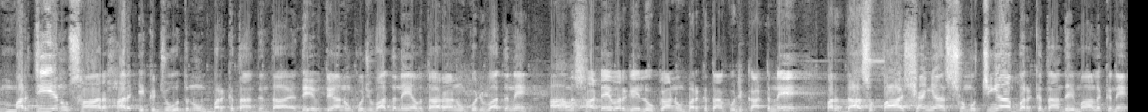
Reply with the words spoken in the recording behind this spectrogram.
ਮਰਜ਼ੀ ਅਨੁਸਾਰ ਹਰ ਇੱਕ ਜੋਤ ਨੂੰ ਬਰਕਤਾਂ ਦਿੰਦਾ ਹੈ। ਦੇਵਤਿਆਂ ਨੂੰ ਕੁਝ ਵੱਧ ਨੇ, ਅਵਤਾਰਾਂ ਨੂੰ ਕੁਝ ਵੱਧ ਨੇ, ਆਮ ਸਾਡੇ ਵਰਗੇ ਲੋਕਾਂ ਨੂੰ ਬਰਕਤਾਂ ਕੁਝ ਘੱਟ ਨੇ, ਪਰ 10 ਪਾਤਸ਼ਾਹੀਆਂ ਸਮੁੱਚੀਆਂ ਬਰਕਤਾਂ ਦੇ ਮਾਲਕ ਨੇ।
